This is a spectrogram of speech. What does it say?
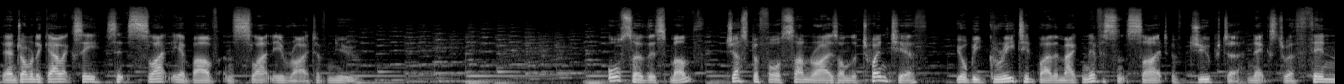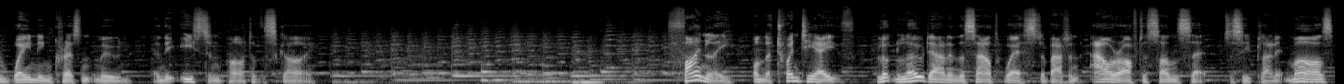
The Andromeda Galaxy sits slightly above and slightly right of Nu. Also, this month, just before sunrise on the 20th, you'll be greeted by the magnificent sight of Jupiter next to a thin, waning crescent moon in the eastern part of the sky. Finally, on the 28th, look low down in the southwest about an hour after sunset to see planet Mars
